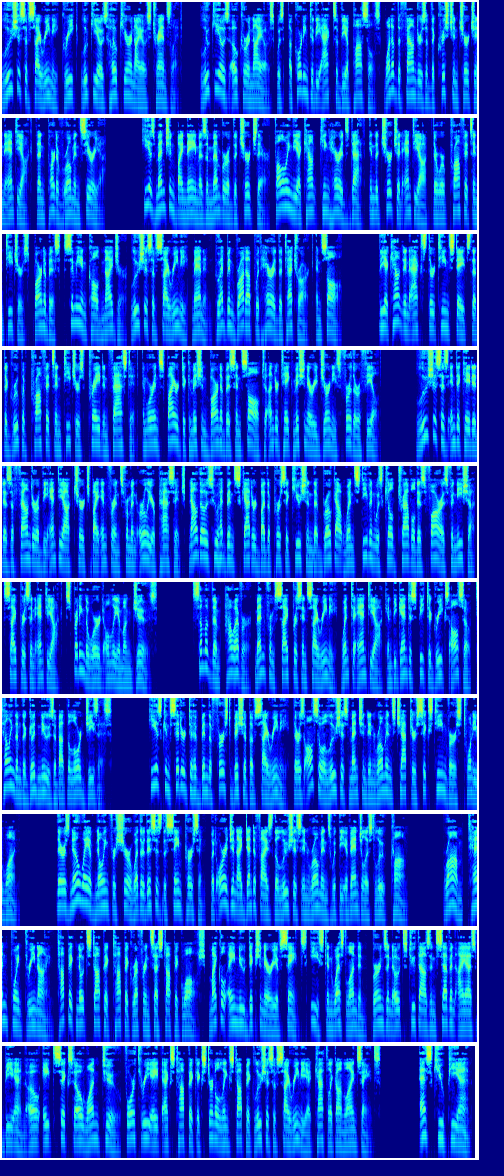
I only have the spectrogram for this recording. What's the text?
Lucius of Cyrene Greek, Lukios ho Kyrenios translate. Lukios o Kyrenios was, according to the Acts of the Apostles, one of the founders of the Christian Church in Antioch, then part of Roman Syria. He is mentioned by name as a member of the church there. Following the account King Herod's death, in the church at Antioch there were prophets and teachers: Barnabas, Simeon called Niger, Lucius of Cyrene, Manaen, who had been brought up with Herod the Tetrarch, and Saul. The account in Acts 13 states that the group of prophets and teachers prayed and fasted, and were inspired to commission Barnabas and Saul to undertake missionary journeys further afield. Lucius is indicated as a founder of the Antioch Church by inference from an earlier passage. Now, those who had been scattered by the persecution that broke out when Stephen was killed travelled as far as Phoenicia, Cyprus, and Antioch, spreading the word only among Jews. Some of them, however, men from Cyprus and Cyrene, went to Antioch and began to speak to Greeks also, telling them the good news about the Lord Jesus. He is considered to have been the first bishop of Cyrene. There is also a Lucius mentioned in Romans chapter 16 verse 21. There is no way of knowing for sure whether this is the same person, but Origen identifies the Lucius in Romans with the evangelist Luke. Com. Rom 10.39 Topic Notes. Topic topic. References topic Walsh, Michael A. New Dictionary of Saints, East and West London, Burns and Oates 2007 ISBN 0-86012-438-X topic External links. Topic Lucius of Cyrene at Catholic Online Saints. SQPN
